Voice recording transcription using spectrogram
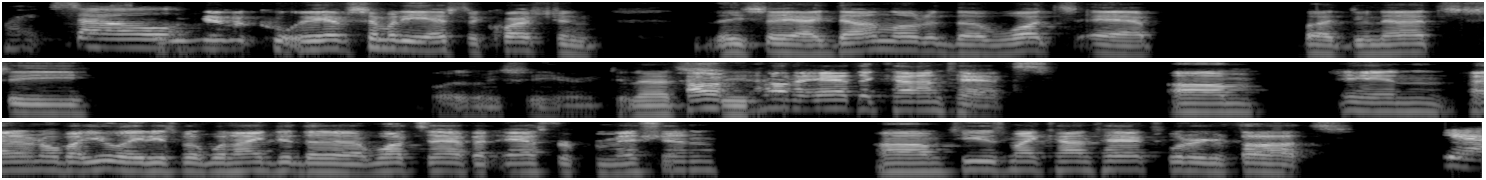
Right. So We have, a we have somebody asked a question. They say, I downloaded the WhatsApp, but do not see. Well, let me see here. Do not How, see. how to add the contacts. Um, And I don't know about you ladies, but when I did the WhatsApp, it asked for permission um, to use my contacts. What are your thoughts? Yeah,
